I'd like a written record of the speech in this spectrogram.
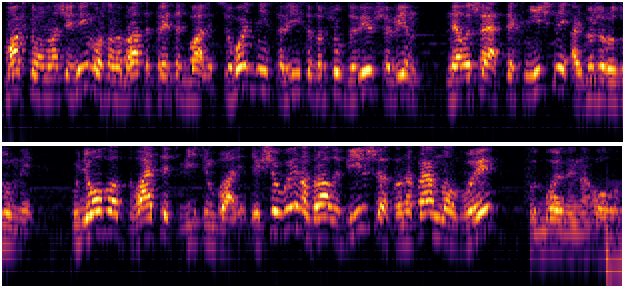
Максимум в нашій грі можна набрати 30 балів. Сьогодні Сергій Сидорчук довів, що він не лише технічний, а й дуже розумний. У нього 28 балів. Якщо ви набрали більше, то напевно ви футбольний на голову.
